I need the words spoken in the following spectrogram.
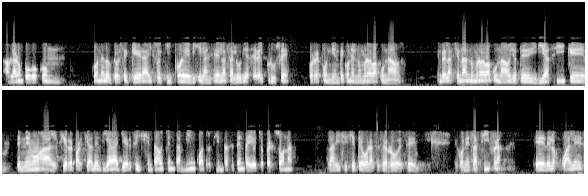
hablar un poco con con el doctor Sequera y su equipo de vigilancia de la salud y hacer el cruce correspondiente con el número de vacunados. En relación al número de vacunados, yo te diría así que tenemos al cierre parcial del día de ayer 680.478 personas. A las 17 horas se cerró ese con esa cifra, eh, de los cuales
